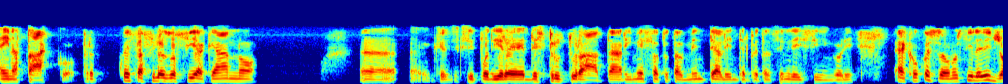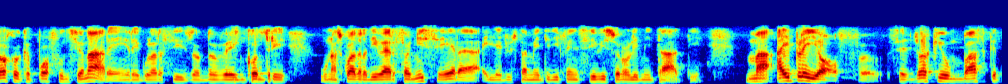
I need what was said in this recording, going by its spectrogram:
è in attacco, per questa filosofia che hanno eh, che si può dire destrutturata, rimessa totalmente alle interpretazioni dei singoli. Ecco, questo è uno stile di gioco che può funzionare in regular season, dove incontri una squadra diversa ogni sera e gli aggiustamenti difensivi sono limitati. Ma ai playoff, se giochi un basket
